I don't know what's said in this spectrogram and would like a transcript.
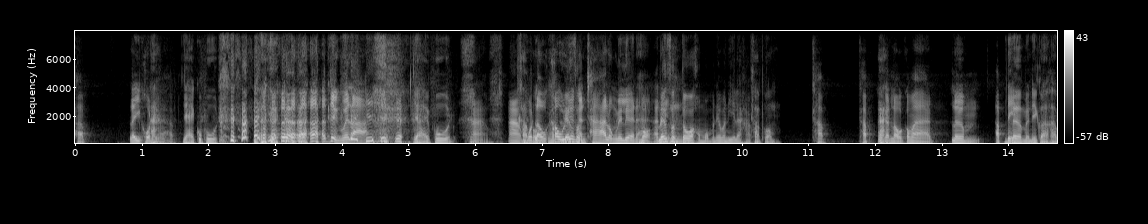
ครับ และอีกคนหนึงนะครับ อย่าให้กูพูด ถึงเวลา อย่าให้พูดอ่าอ่าครับหมดผมเราเข้าเรื่องส่วกันนช้าลงเรื่อยๆนะหมฮะดอันเรื่นี้องส่วนตัวของผมในวันนี้แหละครับ ครับผมครับครับอะงั้นเราก็มาเริ่มอัปเดตเริ่มมันดีกว่าครับ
